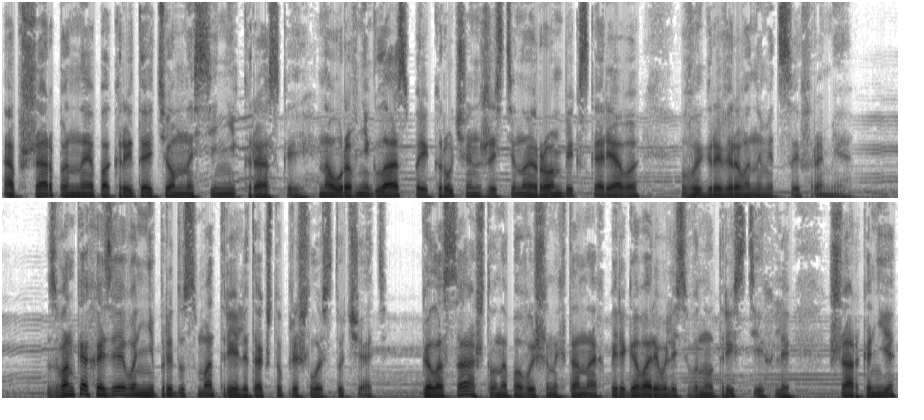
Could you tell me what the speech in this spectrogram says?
обшарпанная, покрытая темно-синей краской. На уровне глаз прикручен жестяной ромбик с коряво выгравированными цифрами. Звонка хозяева не предусмотрели, так что пришлось стучать. Голоса, что на повышенных тонах переговаривались внутри, стихли. Шарканье,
